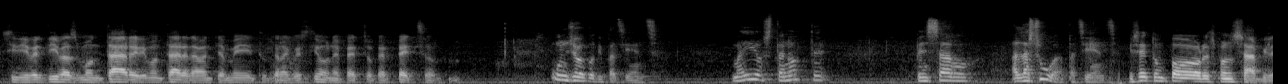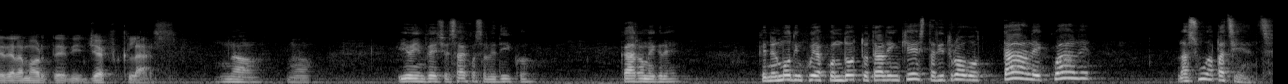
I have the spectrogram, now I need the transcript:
si divertiva a smontare e rimontare davanti a me tutta la questione, pezzo per pezzo. Un gioco di pazienza. Ma io stanotte pensavo alla sua pazienza. Mi sento un po' responsabile della morte di Jeff Glass. No, no. Io invece, sa cosa le dico? Caro Maigret, che nel modo in cui ha condotto tale inchiesta ritrovo tale e quale la sua pazienza.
